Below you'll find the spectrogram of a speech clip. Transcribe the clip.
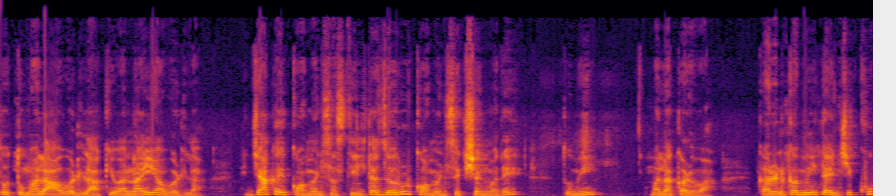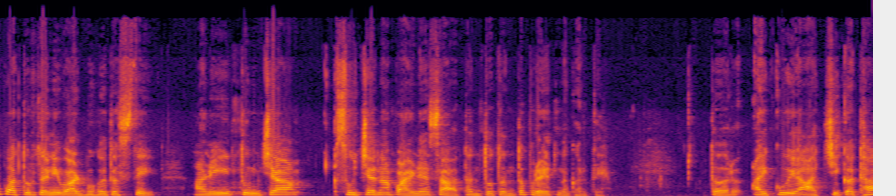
तो तुम्हाला आवडला किंवा नाही आवडला ज्या काही कॉमेंट्स असतील त्या जरूर कॉमेंट सेक्शनमध्ये तुम्ही मला कळवा. कारण का मी त्यांची खूप आतुरतेने वाट बघत असते आणि तुमच्या सूचना पाळण्याचा तंतोतंत प्रयत्न करते. तर ऐकूया आजची कथा.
